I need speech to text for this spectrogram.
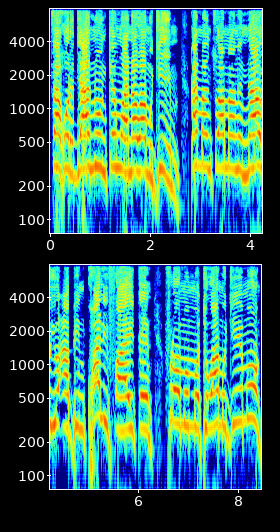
tsa gore bjanong ke ngwana wa modimo. Ka mantswe a mangwe now you are being qualified from motho wa modimo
